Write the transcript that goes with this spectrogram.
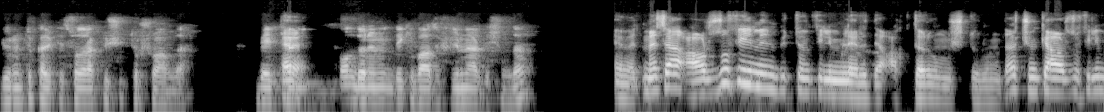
görüntü kalitesi olarak düşüktür şu anda. Belki evet. son dönemindeki bazı filmler dışında. Evet. Mesela Arzu filmin bütün filmleri de aktarılmış durumda. Çünkü Arzu film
